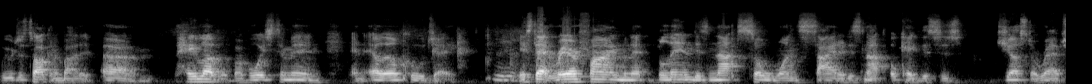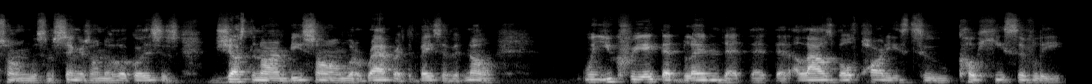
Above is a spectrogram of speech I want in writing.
We were just talking about it. Um, hey Lover by Boyz II Men and LL Cool J. Mhm. it's that rare find when that blend is not so one-sided. It's not okay this is just a rap song with some singers on the hook or this is just an r&b song with a rapper at the base of it. No. When you create that blend that that that allows both parties to cohesively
